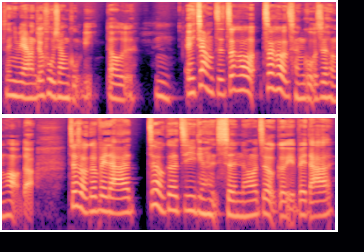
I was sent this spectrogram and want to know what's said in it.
所以你们俩就互相鼓励到了，嗯，诶，这样子最后最后的成果是很好的啊。这首歌被大家，这首歌记忆点很深，然后这首歌也被大家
